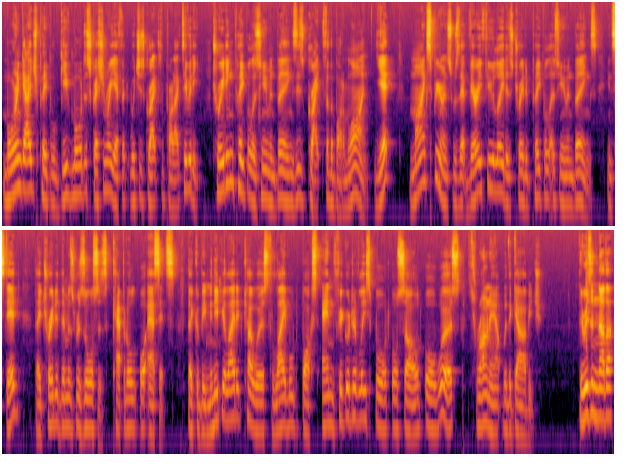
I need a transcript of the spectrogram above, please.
More engaged people give more discretionary effort, which is great for productivity. Treating people as human beings is great for the bottom line. Yet, my experience was that very few leaders treated people as human beings. Instead, they treated them as resources, capital, or assets. They could be manipulated, coerced, labelled, boxed, and figuratively bought or sold, or worse, thrown out with the garbage. There is another,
